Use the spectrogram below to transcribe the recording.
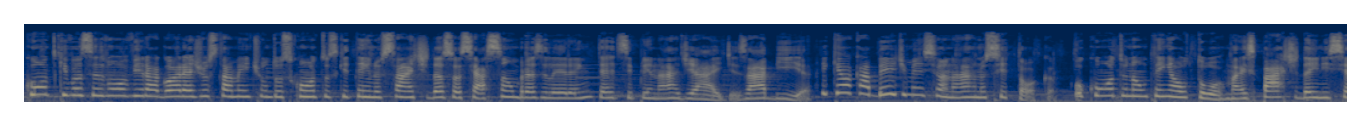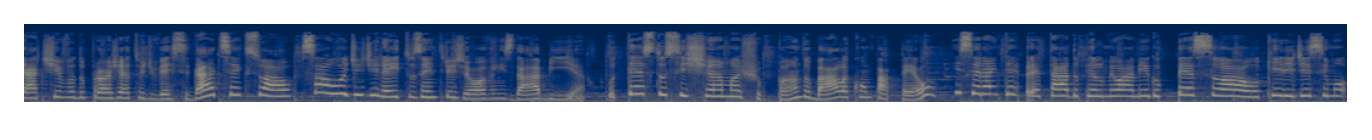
Conto que vocês vão ouvir agora é justamente um dos contos que tem no site da Associação Brasileira Interdisciplinar de AIDS, a ABIA, e que eu acabei de mencionar no Citoca. O conto não tem autor, mas parte da iniciativa do projeto Diversidade Sexual, Saúde e Direitos entre Jovens da ABIA. O texto se chama Chupando Bala com Papel e será interpretado pelo meu amigo pessoal, o queridíssimo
